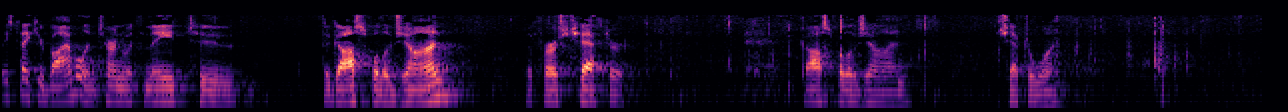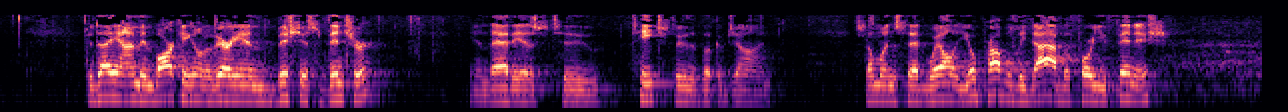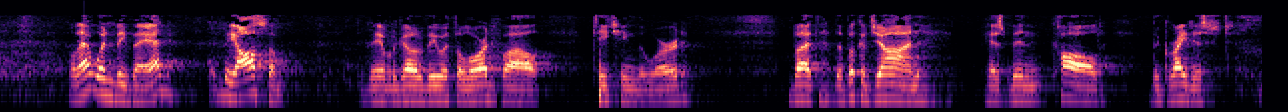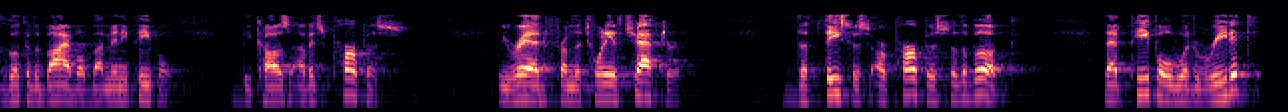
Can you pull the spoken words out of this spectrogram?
Please take your Bible and turn with me to the Gospel of John, the first chapter. Gospel of John, chapter 1. Today I'm embarking on a very ambitious venture, and that is to teach through the book of John. Someone said, well, you'll probably die before you finish. Well, that wouldn't be bad. It'd be awesome to be able to go to be with the Lord while teaching the Word. But the book of John has been called the greatest book of the Bible by many people because of its purpose. We read from the 20th chapter the thesis or purpose of the book that people would read it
